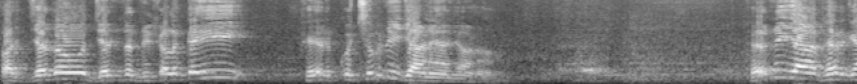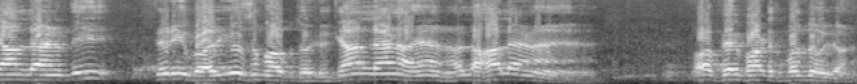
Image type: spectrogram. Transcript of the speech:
ਪਰ ਜਦੋਂ ਜਿੰਦ ਨਿਕਲ ਗਈ ਫਿਰ ਕੁਛ ਵੀ ਨਹੀਂ ਜਾਣਿਆ ਜਾਣਾ। ਫਿਰ ਨਹੀਂ ਜਾਣਾ ਫਿਰ ਗਿਆਨ ਲੈਣ ਦੀ ਤੇਰੀ ਵਾਰੀ ਉਹ ਸਮਾਪਤ ਹੋ ਜਾਣੀ। ਗਿਆਨ ਲੈਣ ਆਇਆ ਨਾ ਲਾਹਾ ਲੈਣ ਆਇਆ। ਆ ਫਿਰ ਫਾਟਕ ਬੰਦ ਹੋ ਜਾਣਾ।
